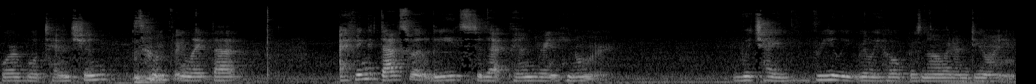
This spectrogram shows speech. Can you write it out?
horrible tension, something like that. I think that's what leads to that pandering humor, which I really, really hope is not what I'm doing.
